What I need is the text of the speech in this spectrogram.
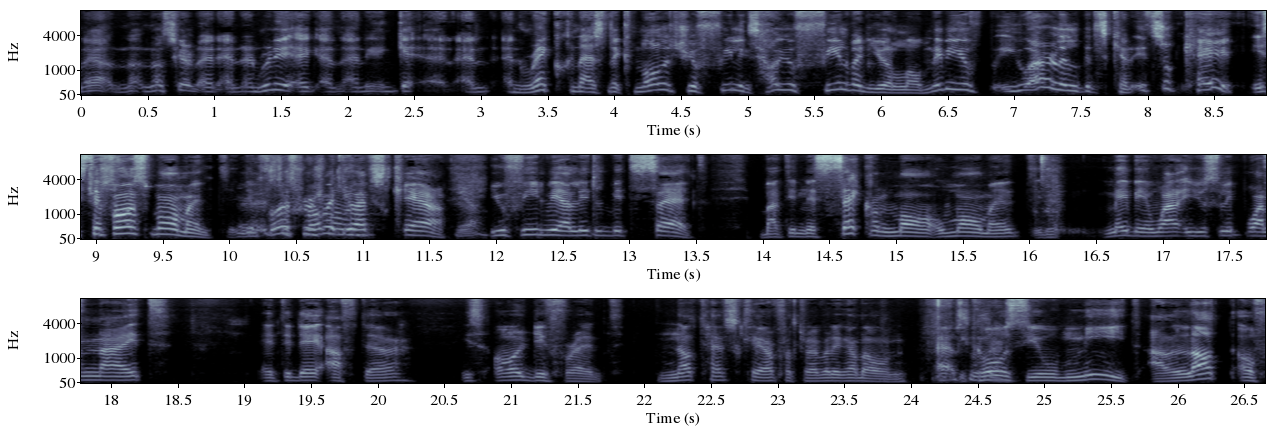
Yeah, not, not scared, and, and, and really and, and, and get and, and recognize and acknowledge your feelings, how you feel when you're alone. Maybe you you are a little bit scared. It's okay. It's Just- uh, the first moment. The first, the first moment, you have scare. Yeah. You feel we are a little bit sad. But in the second mo- moment, maybe one, you sleep one night and the day after, it's all different. Not have scare for traveling alone because you meet a lot of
